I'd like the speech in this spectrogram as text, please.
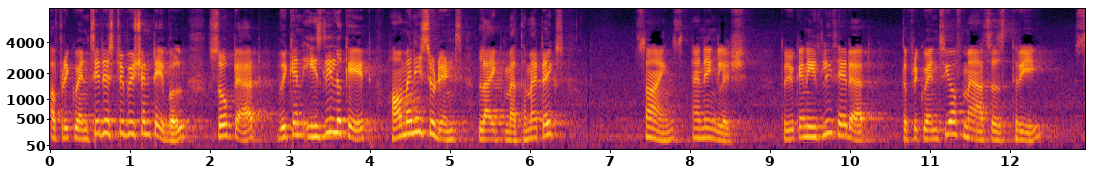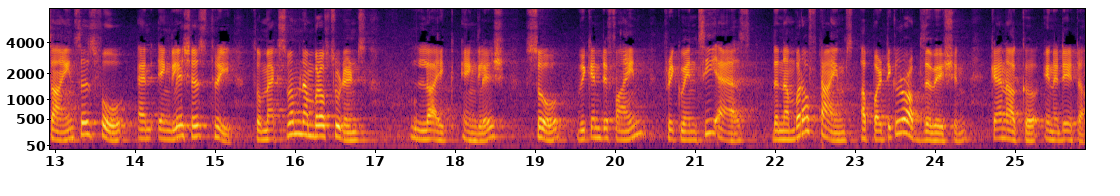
a frequency distribution table so that we can easily locate how many students like mathematics, science and English. So you can easily say that the frequency of maths is 3, science is 4 and English is 3. So maximum number of students like English. So we can define frequency as the number of times a particular observation can occur in a data.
